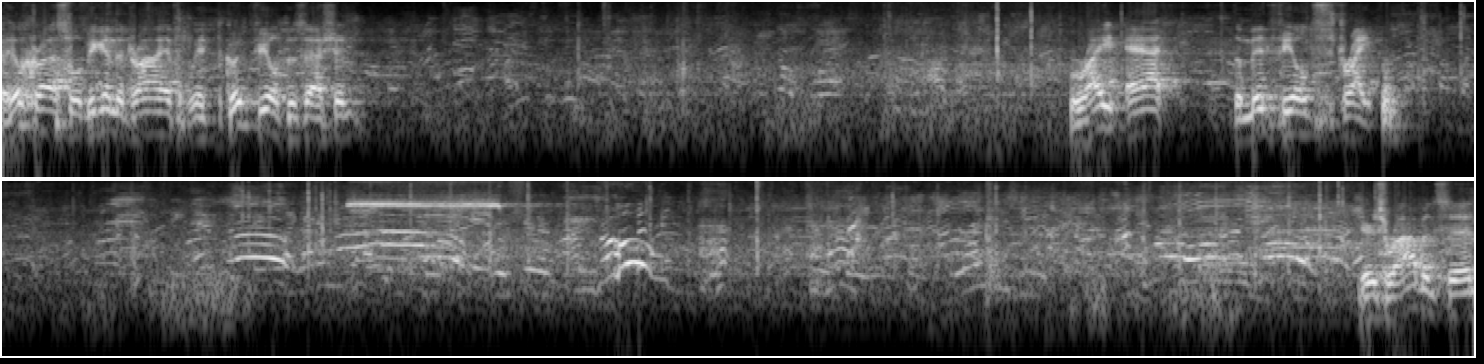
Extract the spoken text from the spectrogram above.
So Hillcrest will begin the drive with good field possession. Right at the midfield stripe. Here's Robinson.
